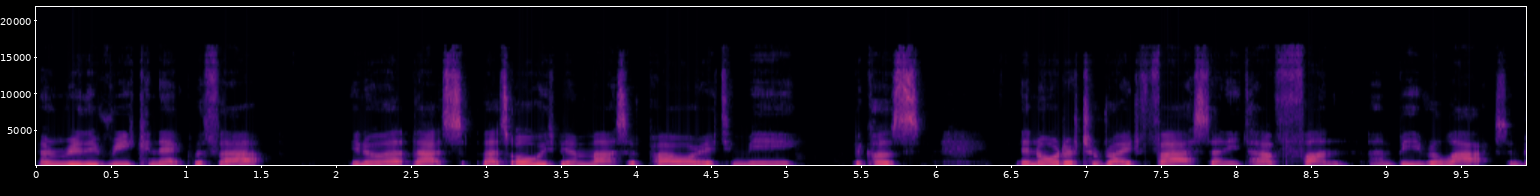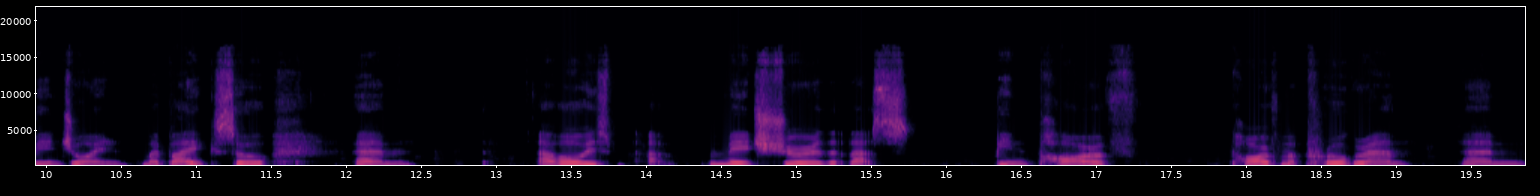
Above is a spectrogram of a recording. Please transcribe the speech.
and really reconnect with that. You know, that, that's that's always been a massive priority to me because in order to ride fast, I need to have fun and be relaxed and be enjoying my bike. So, um, I've always uh, made sure that that's been part of part of my program. Um,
